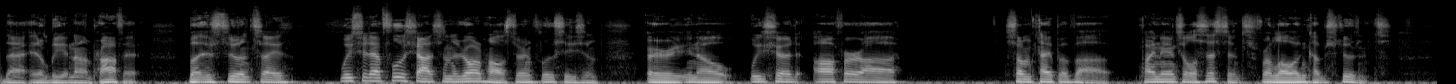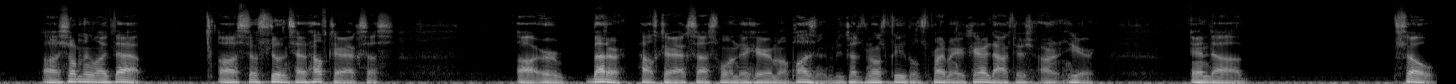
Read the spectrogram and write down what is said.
that it'll be a nonprofit, but if students say, we should have flu shots in the dorm halls during flu season, or, you know, we should offer uh, some type of uh, financial assistance for low income students, uh, something like that, uh, so students have healthcare access, uh, or better healthcare access when they're here in Mount Pleasant, because most people's primary care doctors aren't here. And uh, so,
